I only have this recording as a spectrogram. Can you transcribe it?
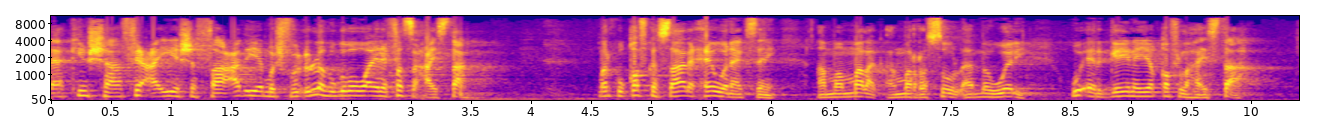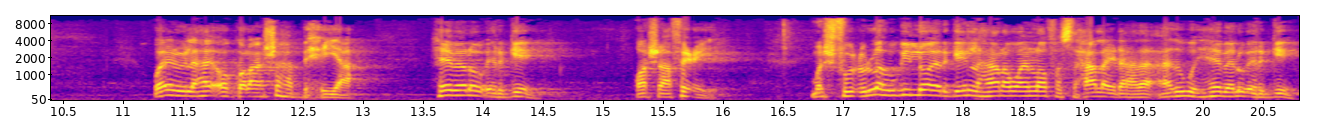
laakiin shaafica iyo shafaacada iyo mashfuuculahuguba waa inay fasax haystaan markuu qofka saalixee wanaagsani ama malag ama rasuul ama weli u ergaynayo qof la haysta ah waa inuu ilaahay ogolaanshaha bixiyaa. Hebelow ergee waa shaafici. Mashfuuculahugii loo ergayn lahaana waa in loo fasaxaa la yidhaahdaa adigu hebel u ergee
